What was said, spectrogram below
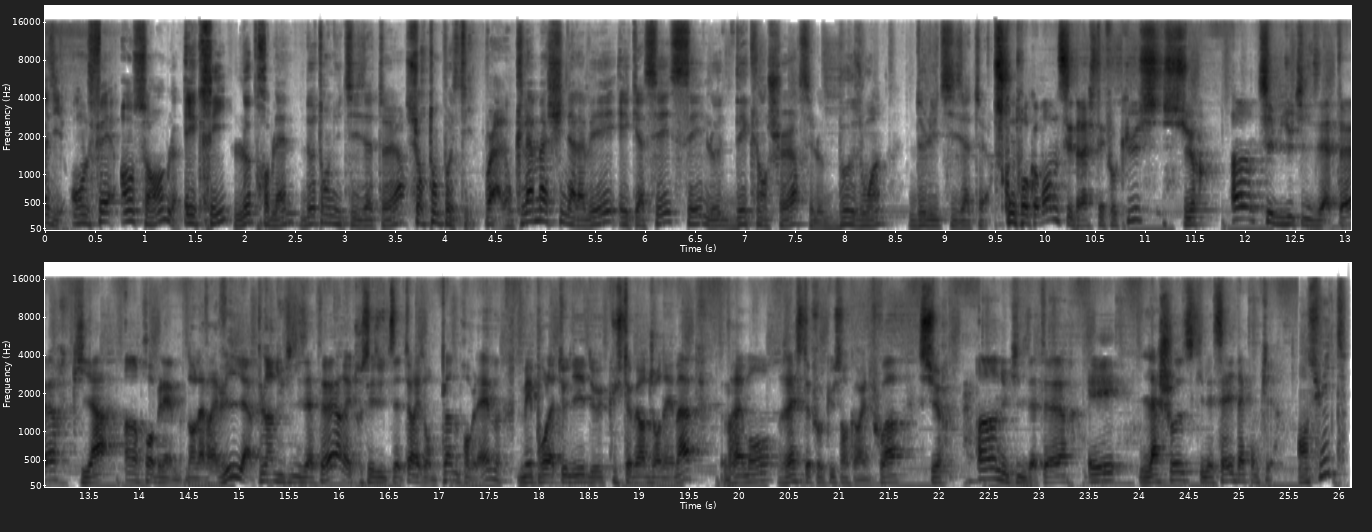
Vas-y, on le fait ensemble. Écris le problème de ton utilisateur sur ton post-it. Voilà, donc la machine à laver est cassée, c'est le déclencheur, c'est le besoin de l'utilisateur. Ce qu'on te recommande, c'est de rester focus sur un type d'utilisateur qui a un problème. Dans la vraie vie, il y a plein d'utilisateurs et tous ces utilisateurs, ils ont plein de problèmes. Mais pour l'atelier de Customer Journey Map, vraiment, reste focus encore une fois sur un utilisateur et la chose qu'il essaye d'accomplir. Ensuite,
